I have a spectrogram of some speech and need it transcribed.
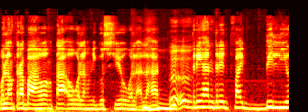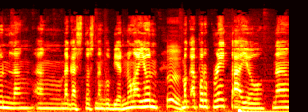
walang trabaho ang tao, walang negosyo, wala lahat. 305 billion lang ang nagastos ng gobyerno. Ngayon, mag-appropriate tayo ng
